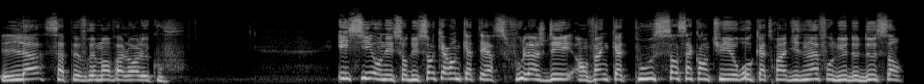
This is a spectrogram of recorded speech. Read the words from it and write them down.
là, ça peut vraiment valoir le coup. Ici, on est sur du 144 Hz Full HD en 24 pouces, 158,99 euros au lieu de 200,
